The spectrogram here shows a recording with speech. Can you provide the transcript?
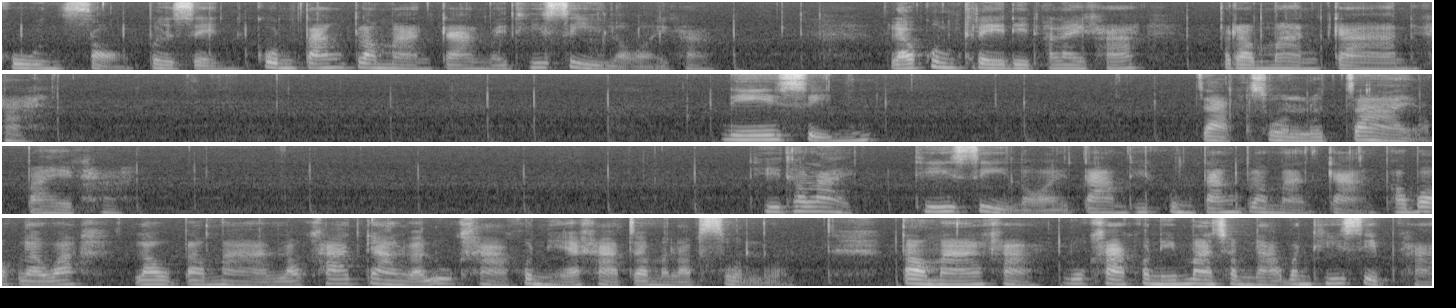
คูณ 2%คุณตั้งประมาณการไว้ที่ 400 ค่ะ แล้วคุณเครดิตอะไรคะ ประมาณการค่ะหนี้สิน จากส่วนลดจ่ายออกไปค่ะ ที่เท่าไหร่ที่ 400 ตามที่คุณตั้งประมาณการ เพราะบอกแล้วว่าเราประมาณเราคาดการณ์ว่าลูกค้าคนนี้ค่ะ จะมารับส่วนลด ต่อมาค่ะ ลูกค้าคนนี้มาชำระวันที่ 10 ค่ะ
